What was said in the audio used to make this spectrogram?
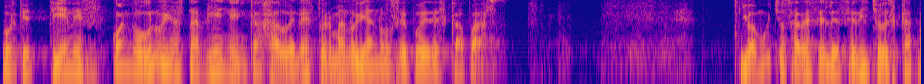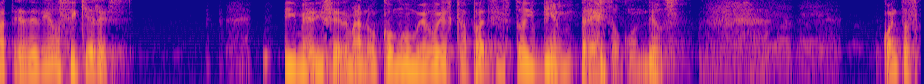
Porque tienes, cuando uno ya está bien encajado en esto, hermano, ya no se puede escapar. Yo a muchos a veces les he dicho, escápate de Dios si quieres. Y me dice, hermano, ¿cómo me voy a escapar si estoy bien preso con Dios? ¿Cuántos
